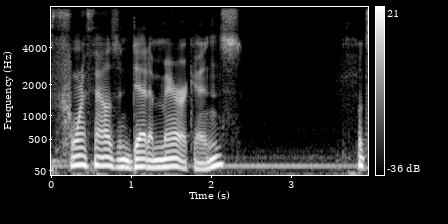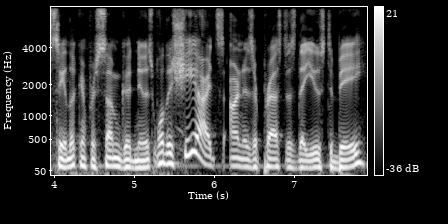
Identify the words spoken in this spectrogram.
4000 dead americans let's see looking for some good news well the shiites aren't as oppressed as they used to be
